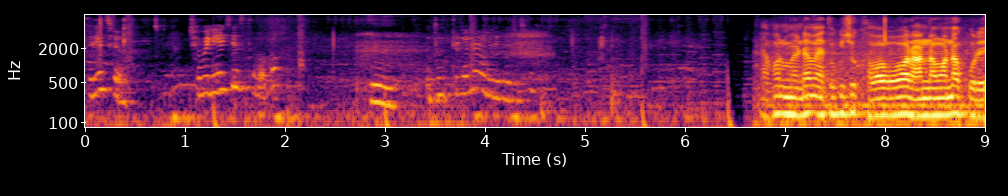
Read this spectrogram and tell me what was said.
ঠিক আছে ছবি নিয়েছিস তো বাবা? হুম। দূর থেকে না আমি করছি এখন ম্যাডাম এত কিছু খাওয়া বাওয়া রান্না বান্না করে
